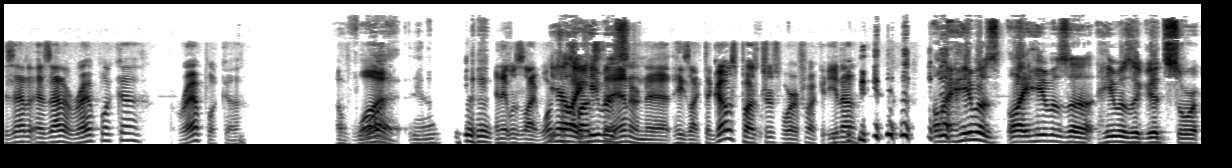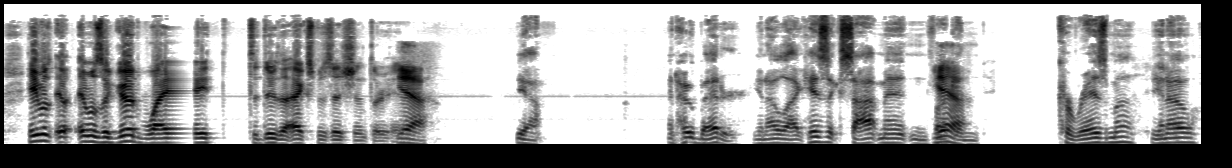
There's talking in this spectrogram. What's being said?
Is that is that a replica? A replica? of what? what? You know? And it was like, what Yeah, the like, fuck's he the was- internet? He's like, the Ghostbusters were fucking, you know? like he was like he was a he was a good sort he was it, it was a good way to do the exposition through him yeah. yeah. And who better? You know, like his excitement and fucking Yeah. charisma. You know,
